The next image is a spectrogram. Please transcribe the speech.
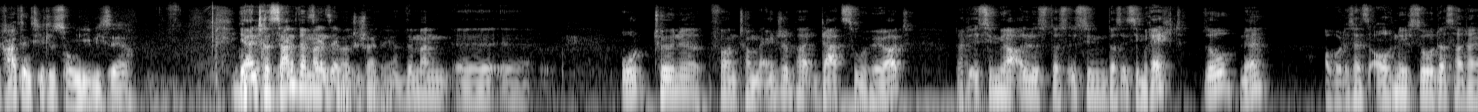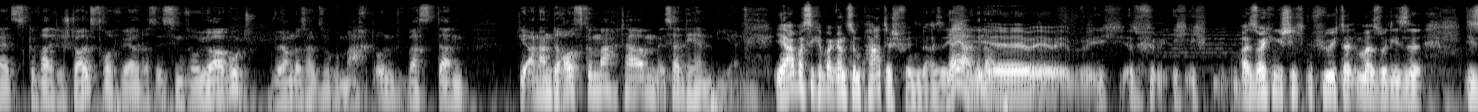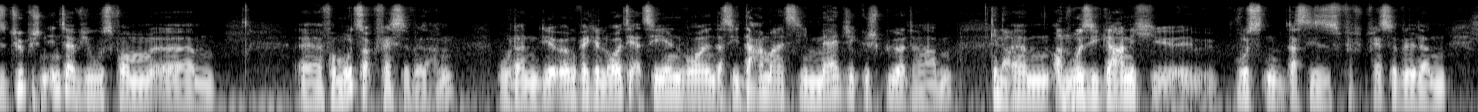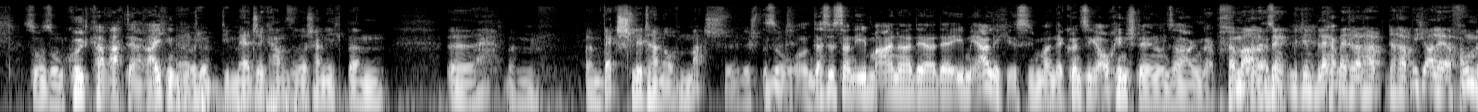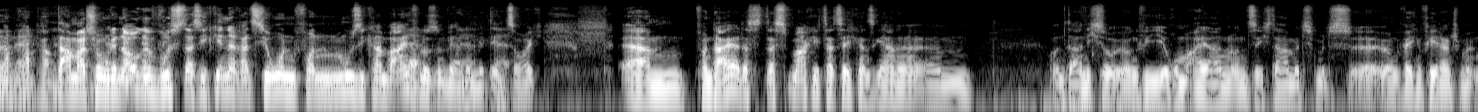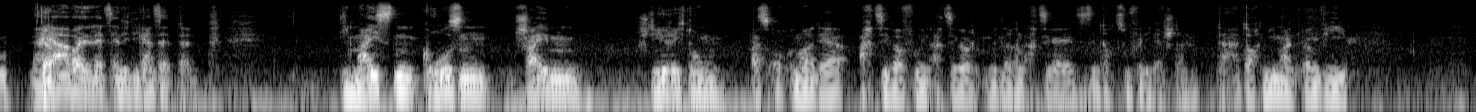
gerade den Titelsong liebe ich sehr. Ja, interessant, wenn sehr, man, sehr gute Scheibe, ja. wenn man äh, äh, O-Töne von Tom Angelpart dazu hört, das ist ihm ja alles, das ist ihm, das ist ihm recht, so, ne? Aber das ist jetzt auch nicht so, dass er da jetzt gewaltig stolz drauf wäre. Das ist ihm so, ja gut, wir haben das halt so gemacht und was dann die anderen draus gemacht haben, ist ja deren Bier. Ne? Ja, was ich aber ganz sympathisch finde. Also Ja, ich, ja, genau. äh, ich, also ich, ich, bei solchen Geschichten führe ich dann immer so diese, diese typischen Interviews vom, ähm, äh, vom Woodstock Festival an, wo dann dir irgendwelche Leute erzählen wollen, dass sie damals die Magic gespürt haben. Genau. Ähm, obwohl sie gar nicht äh, wussten, dass dieses Festival dann so, so einen Kultcharakter erreichen Ja, würde. die, die Magic haben sie wahrscheinlich beim, äh, beim, beim Wegschlittern auf dem Matsch äh, gespielt. So, und das ist dann eben einer, der, der eben ehrlich ist. Ich meine, der könnte sich auch hinstellen und sagen, na, pff, Hör mal, ne, also, mit dem Black Metal, das habe hab ich alle erfunden. hab, ne? hab, hab damals schon genau gewusst, dass ich Generationen von Musikern beeinflussen werde ja, mit dem ja. Zeug. Ähm, von daher, das, das mag ich tatsächlich ganz gerne. Ähm, und da nicht so irgendwie rumeiern und sich da mit, mit äh, irgendwelchen Federn schmücken. Naja, aber letztendlich die ganze. äh, Die meisten großen Scheiben, Stilrichtungen, was auch immer, der 80er, frühen 80er, mittleren 80er, die sind doch zufällig entstanden. Da hat doch niemand irgendwie.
